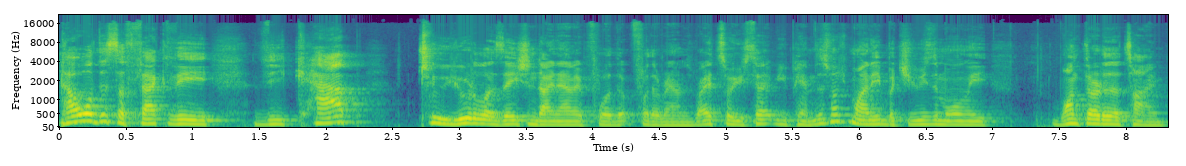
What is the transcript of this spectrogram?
how will this affect the the cap to utilization dynamic for the for the Rams? Right. So you said you pay them this much money, but you use them only one third of the time.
